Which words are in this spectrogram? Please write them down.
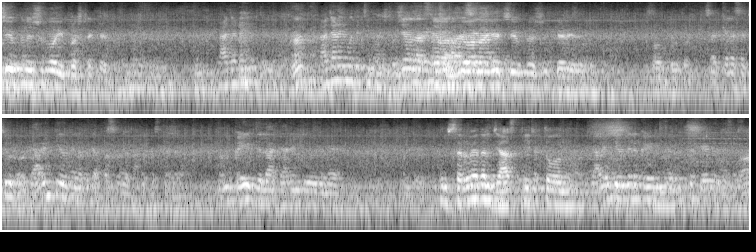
ಚೀಫ್ ಮಿನಿಸ್ಟರ್ಗೂ ಈ ಪ್ರಶ್ನೆ ಕೇಳಿ ರಾಜಣ್ಣ ರಾಜಣ್ಣ ಮತ್ತೆ ಚೀಫ್ ಸುರ್ಜೇವಾಲಾಗೆ ಚೀಫ್ ಮಿನಿಸ್ಟರ್ ಕೊಡ್ತಾರೆ ಸರ್ ಕೆಲ ಸಚಿವರು ಗ್ಯಾರಂಟಿ ಯೋಜನೆ ಬಗ್ಗೆ ಅಪಸ್ಕಾರ ನಮ್ಮ ಕೈ ಇದ್ದಿಲ್ಲ ಗ್ಯಾರಂಟಿ ಯೋಜನೆ. ನಿಮ್ಮ ಸರ್ವೇದಲ್ಲಿ ಜಾಸ್ತಿ ಇತ್ತು ಅಂತ ಗ್ಯಾರಂಟಿ ಯೋಜನೆ ಕೈ ಹಿಡಿದಿಲ್ಲ ಅಂತ ಕೇಳಿದ್ರು ಅಲ್ವಾ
